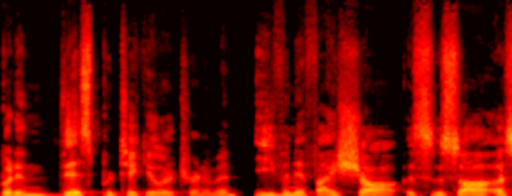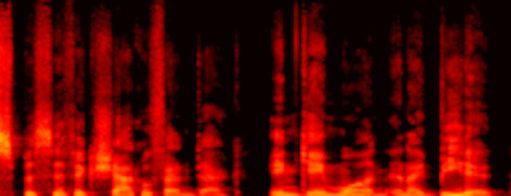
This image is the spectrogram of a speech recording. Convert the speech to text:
But in this particular tournament, even if I saw, saw a specific Shadowfen deck in game one and I beat it,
